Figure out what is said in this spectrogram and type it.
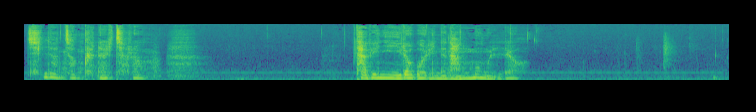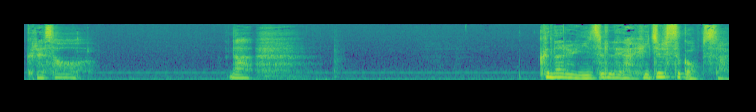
7년 전 그날처럼 다빈이 잃어버리는 악몽을요. 그래서 나 그날을 잊을래야 잊을 수가 없어요.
